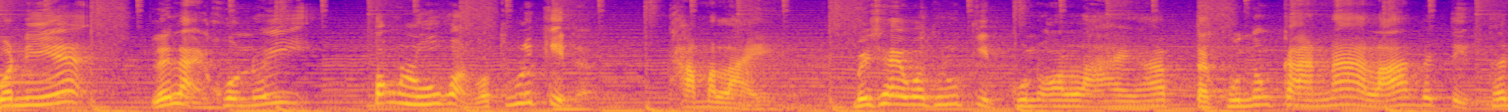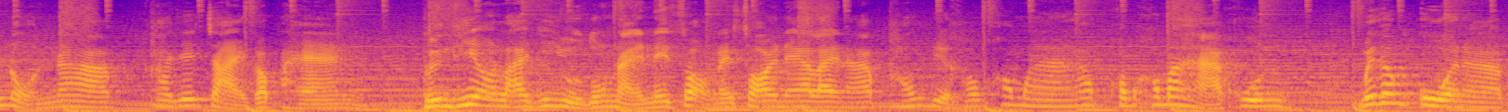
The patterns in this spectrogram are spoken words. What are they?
วันนี้หลาย ๆ คนเฮ้ยต้องรู้ก่อนว่าธุรกิจอะทำอะไร ไม่ใช่ว่าธุรกิจคุณออนไลน์ครับแต่คุณต้องการหน้าร้านไปติดถนนนะครับค่าใช้จ่ายก็แพง พื้นที่ออนไลน์จะอยู่ตรงไหนในซอกในซอยในอะไรนะครับเขาเดี๋ยวเขาเข้ามาครับเขาเข้ามาหาคุณไม่ต้องกลัวนะครับ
